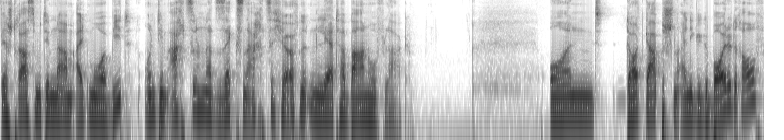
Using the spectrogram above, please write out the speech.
der Straße mit dem Namen Altmoabit und dem 1886 eröffneten Lehrter Bahnhof lag. Und dort gab es schon einige Gebäude drauf,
